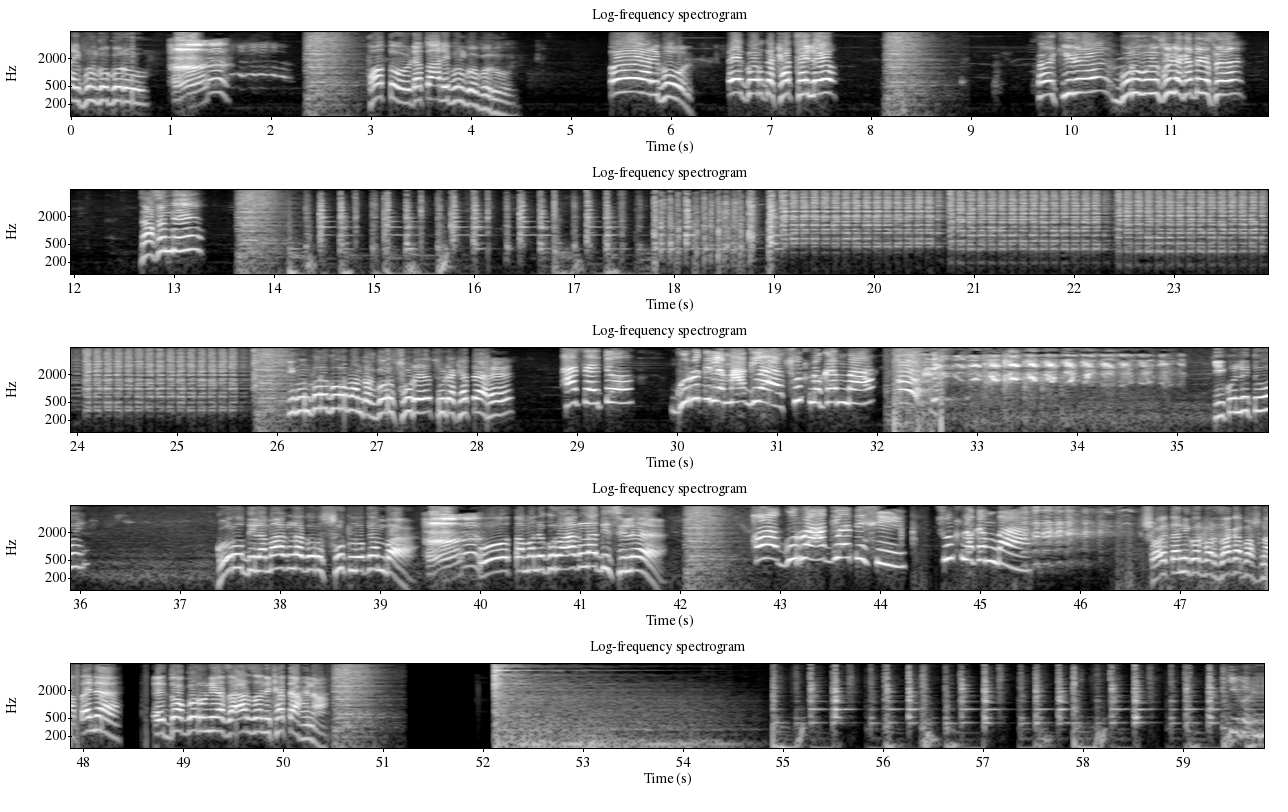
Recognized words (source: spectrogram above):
আরিফুল গো গরু। কত? এটা তো আরিফুল গো গরু। ওই আরিফুল এই গরু তো খেত খাইলো। এই কি রে? গরু বলে ছুইটা খেতে গেছে। যাচ্ছেন দি। কিমন করে গরু বান্ধস গরু ছুড়ে ছুড়ে খেতে আহে। হাসাই তো। গুরু দিলে মাগলা ছুটলো কেমবা কি করলি তুই? গরু দিলাম আগলা গরু ছুটলো কেমবা ও তার মানে গরু আগলা দিছিলে? হ গুরু আগলা দিছি ছুটলো কেমবা শয়তানি করবার জায়গা পাস না তাই না? এই দ গরু নিয়ে যা আর জানি খেতে আহে না। 有人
